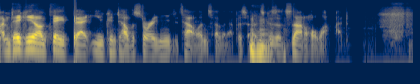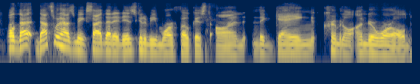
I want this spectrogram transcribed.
I'm taking it on faith that you can tell the story you need to tell in seven episodes because it's not a whole lot. Well, that that's what has me excited that it is going to be more focused on the gang criminal underworld,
